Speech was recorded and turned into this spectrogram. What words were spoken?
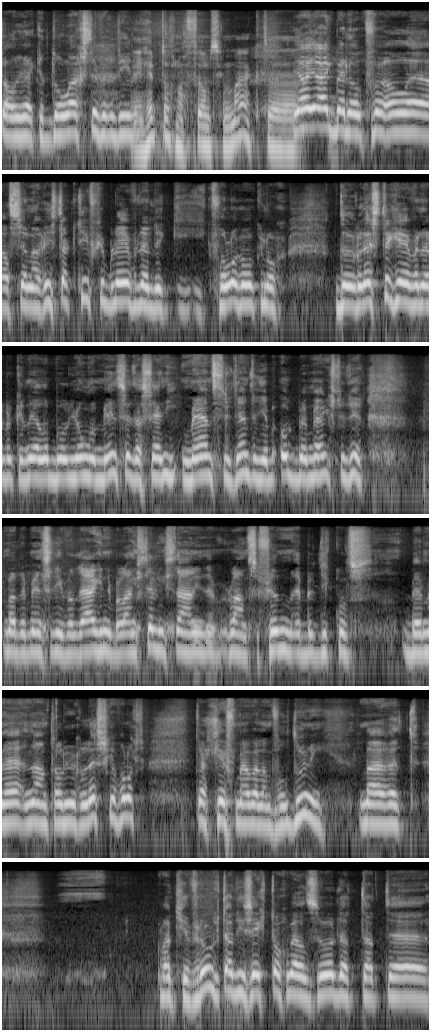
talrijke dollars te verdienen. je hebt toch nog films gemaakt? Uh... Ja, ja, ik ben ook vooral uh, als scenarist actief gebleven en ik, ik volg ook nog door les te geven heb ik een heleboel jonge mensen, dat zijn niet mijn studenten, die hebben ook bij mij gestudeerd. Maar de mensen die vandaag in de belangstelling staan in de Vlaamse film, hebben dikwijls bij mij een aantal uren les gevolgd. Dat geeft mij wel een voldoening. Maar het, wat je vroeg, dat is echt toch wel zo dat, dat, uh,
